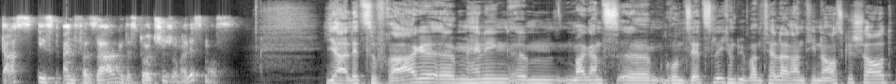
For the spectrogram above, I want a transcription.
Das ist ein Versagen des deutschen Journalismus. Ja, letzte Frage, ähm, Henning, ähm, mal ganz äh, grundsätzlich und über den Tellerrand hinausgeschaut.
